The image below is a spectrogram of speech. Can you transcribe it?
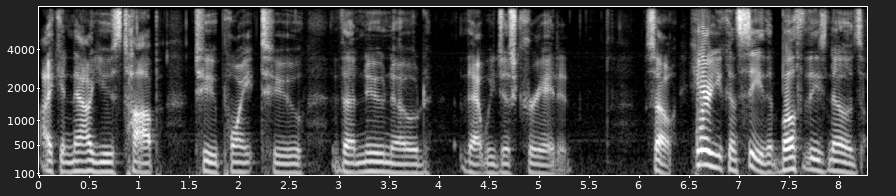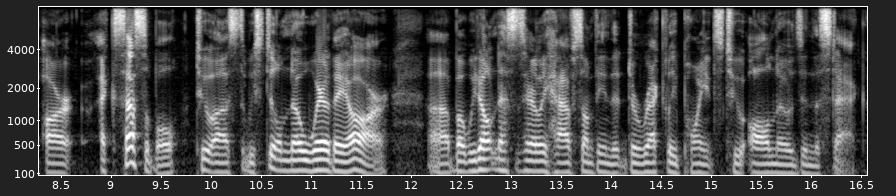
I can now use top to point to the new node that we just created. So here you can see that both of these nodes are accessible to us, we still know where they are, uh, but we don't necessarily have something that directly points to all nodes in the stack.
